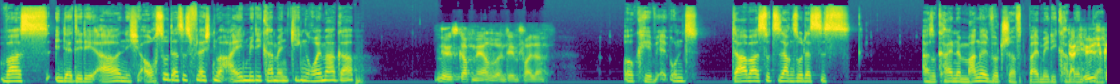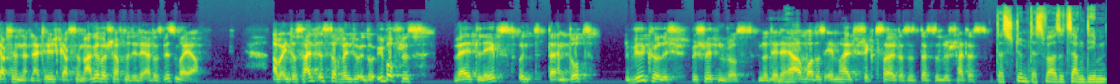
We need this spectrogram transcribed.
war es in der DDR nicht auch so, dass es vielleicht nur ein Medikament gegen Rheuma gab? Nee, es gab mehrere in dem Falle. Okay, und da war es sozusagen so, dass es Also keine Mangelwirtschaft bei Medikamenten. Natürlich gab es eine, natürlich gab's eine Mangelwirtschaft in der DDR, das wissen wir ja. Aber interessant ist doch, wenn du in der Überflusswelt lebst und dann dort willkürlich beschnitten wirst. In der DDR war das eben halt Schicksal, dass, es, dass du nicht hattest. Das stimmt, das war sozusagen dem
